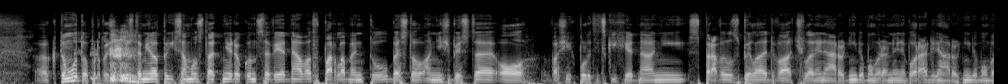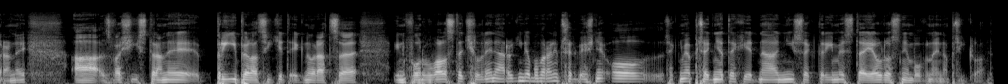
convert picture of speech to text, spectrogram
k tomuto? Protože byste měl prý samostatně dokonce vyjednávat v parlamentu, bez toho aniž byste o vašich politických jednání spravil zbylé dva členy Národní domobrany nebo Rady Národní domobrany a z vaší strany prý byla cítit ignorace. Informoval jste členy Národní domobrany předběžně o, řekněme, předmětech jednání, se jste jel do sněmovny například?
